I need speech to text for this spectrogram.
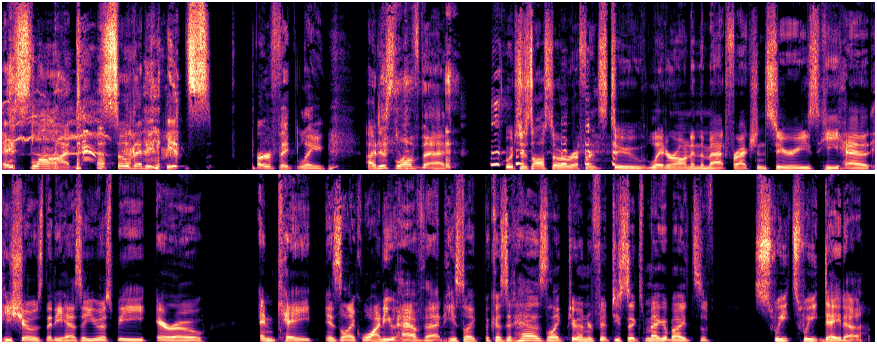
a slot so that it hits perfectly. I just love that. Which is also a reference to later on in the Matt Fraction series. He has he shows that he has a USB arrow, and Kate is like, "Why do you have that?" He's like, "Because it has like 256 megabytes of sweet, sweet data."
